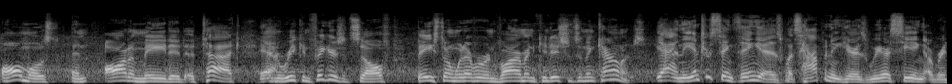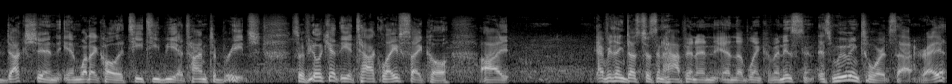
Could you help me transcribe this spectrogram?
almost an automated attack yeah. and reconfigures itself based on whatever environment, conditions, and encounters. Yeah, and the interesting thing is, what's happening here is we are seeing a reduction in what I call a TTB, a time to breach. So if you look at the attack lifecycle, uh, everything just doesn't happen in, in the blink of an instant. It's moving towards that, right?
